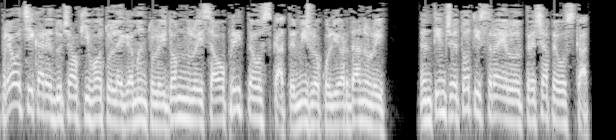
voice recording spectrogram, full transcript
Preoții care duceau chivotul legământului Domnului s-au oprit pe uscat în mijlocul Iordanului, în timp ce tot Israelul trecea pe uscat,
